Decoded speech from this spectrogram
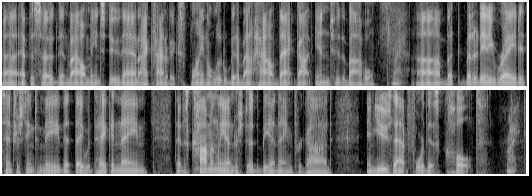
uh, episode, then by all means do that. I kind of explain a little bit about how that got into the Bible. Right. Uh, but but at any rate, it's interesting to me that they would take a name that is commonly understood to be a name for God and use that for this cult. Right.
